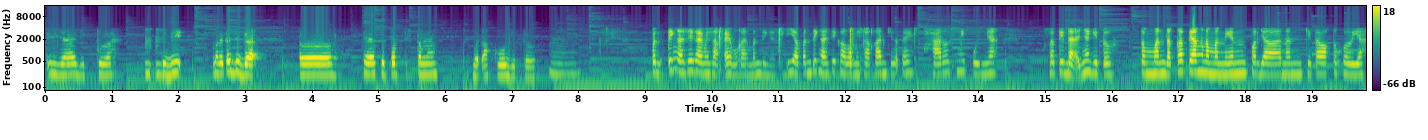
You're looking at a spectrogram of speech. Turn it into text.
iya gitulah Mm-mm. jadi mereka juga eh kayak support system buat aku gitu Hmm. Penting gak sih kayak misal eh bukan penting gak sih? Iya penting gak sih kalau misalkan kita teh harus nih punya setidaknya gitu teman dekat yang nemenin perjalanan kita waktu kuliah.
